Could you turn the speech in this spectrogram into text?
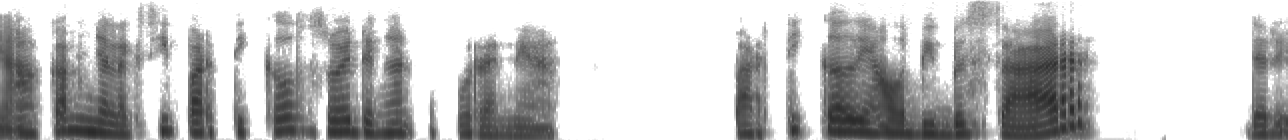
yang akan menyeleksi partikel sesuai dengan ukurannya. Partikel yang lebih besar dari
